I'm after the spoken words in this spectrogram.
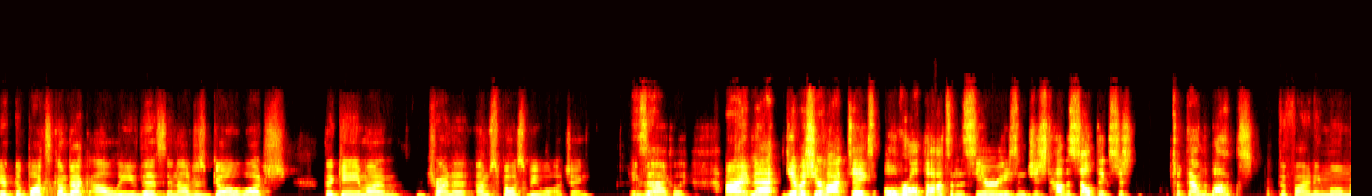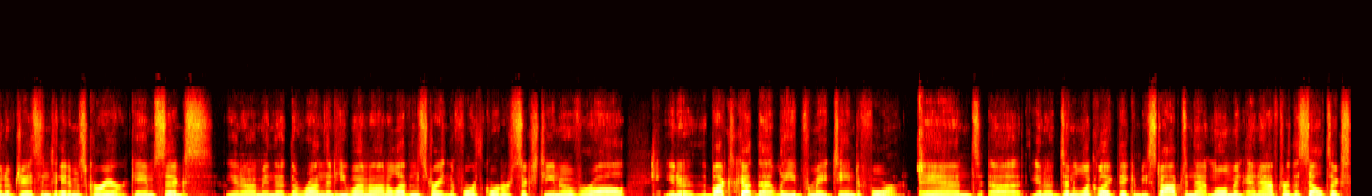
if the Bucks come back, I'll leave this and I'll just go watch the game I'm trying to, I'm supposed to be watching." exactly. All right, Matt, give us your hot takes. Overall thoughts on the series and just how the Celtics just took down the Bucks. defining moment of Jayson Tatum's career, game six. You know, I mean, the, the run that he went on 11 straight in the fourth quarter, 16 overall. You know, the Bucks cut that lead from 18 to four, and uh, you know, didn't look like they can be stopped in that moment. And after the Celtics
